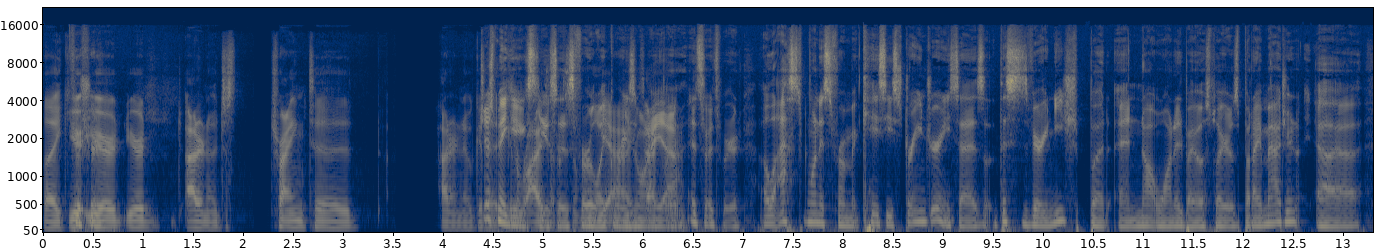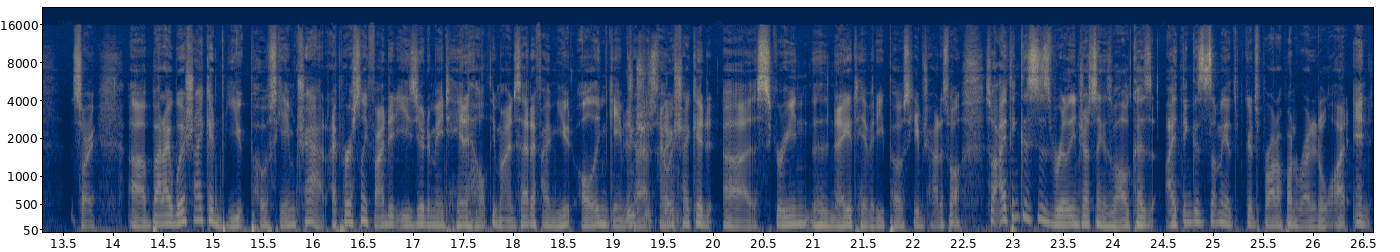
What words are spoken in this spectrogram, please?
like you're sure. you're you're I don't know, just trying to. I don't know. Get just a, making excuses for like Yeah, the reason why yeah it's it's weird a last one is from casey stranger and he says this is very niche but and not wanted by most players but i imagine uh sorry uh, but i wish i could mute post-game chat. I personally find it easier to maintain a healthy mindset if i mute all in-game chat. I wish i could uh, screen the negativity post-game chat as well. So i think this is really interesting as well because i think this is something that gets brought up on reddit a lot and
